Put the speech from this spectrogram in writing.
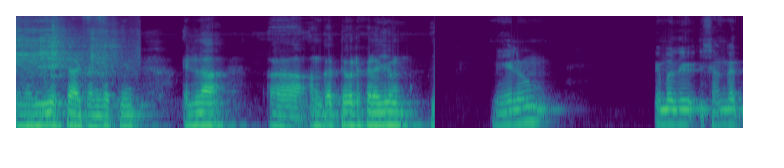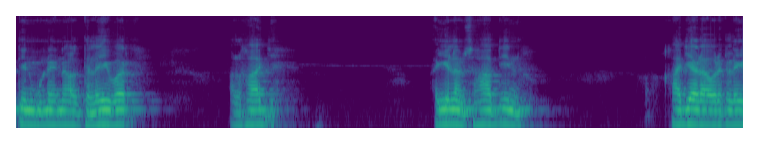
எனது விவசாய சங்கத்தின் எல்லா அங்கத்தவர்களையும் மேலும் எமது சங்கத்தின் முன்னாள் தலைவர் அல்ஹாஜ் ஐயலம் சஹாப்தீன் ஹாஜியார் அவர்களை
